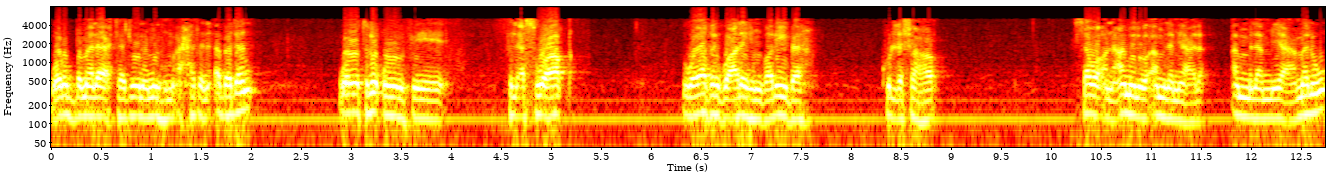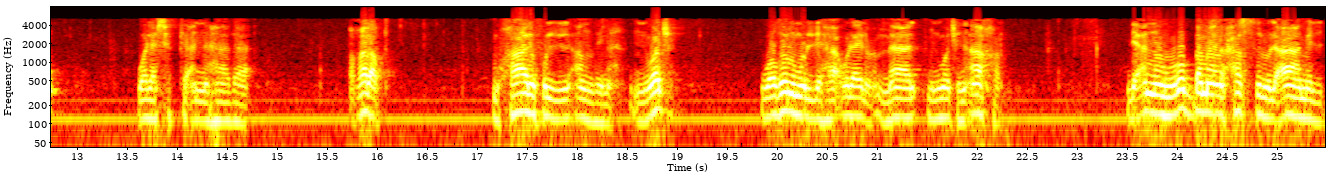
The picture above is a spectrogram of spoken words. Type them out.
وربما لا يحتاجون منهم أحدا أبدا ويطلقهم في في الأسواق ويضرب عليهم ضريبة كل شهر سواء عملوا أم لم أم لم يعملوا ولا شك أن هذا غلط. مخالف للأنظمة من وجه وظلم لهؤلاء العمال من وجه آخر. لأنه ربما يحصل العامل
